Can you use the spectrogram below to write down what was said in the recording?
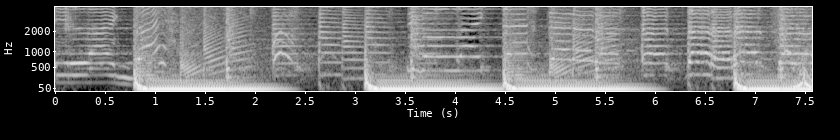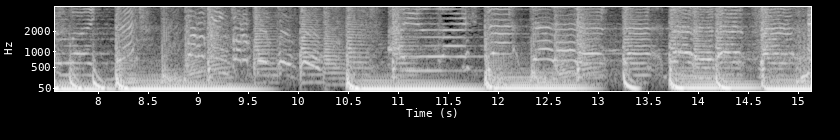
you like that?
